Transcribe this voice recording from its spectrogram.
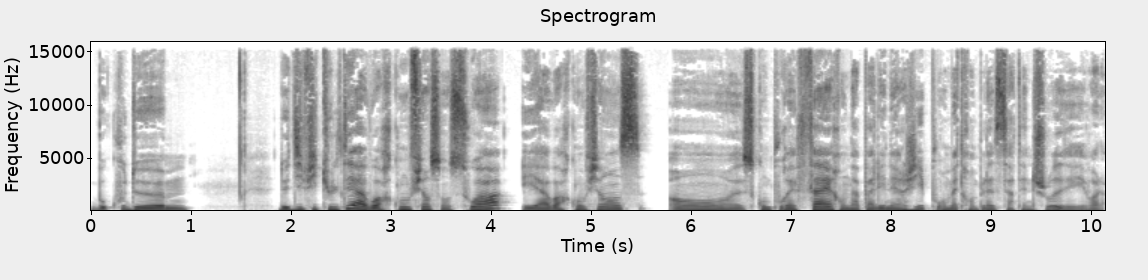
beaucoup de, de difficultés à avoir confiance en soi et à avoir confiance en euh, ce qu'on pourrait faire. On n'a pas l'énergie pour mettre en place certaines choses et voilà.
